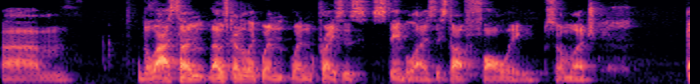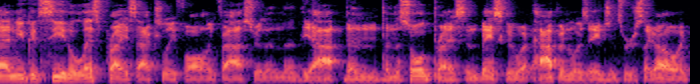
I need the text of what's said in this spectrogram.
um, the last time that was kind of like when when prices stabilized they stopped falling so much. And you could see the list price actually falling faster than the, the than than the sold price. And basically what happened was agents were just like oh like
